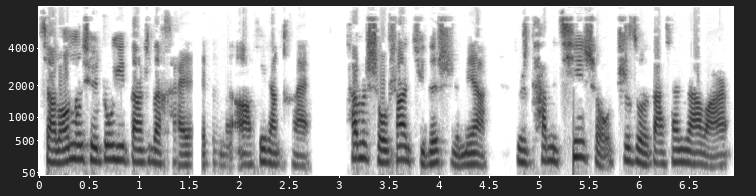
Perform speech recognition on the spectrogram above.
小郎中学中医当时的孩子们啊，非常可爱。他们手上举的是什么呀？就是他们亲手制作的大山楂丸。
